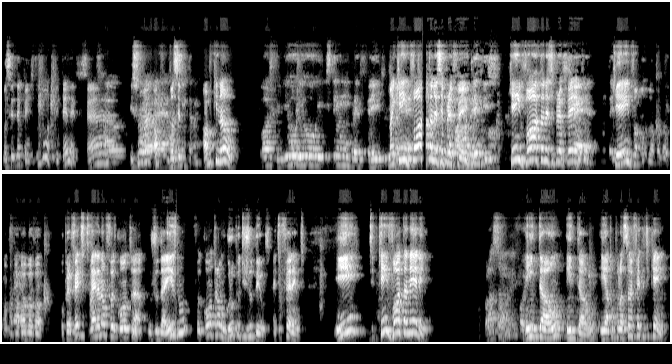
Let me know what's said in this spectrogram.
Você depende dos outros, entende? Isso, é, isso não é. é óbvio, você, assim óbvio que não. Lógico, e eles têm um prefeito. Mas quem é, vota nesse prefeito? Quem vota nesse prefeito? Quem O prefeito de Tveria não foi contra o judaísmo, foi contra um grupo de judeus. É diferente. E quem vota nele? População, ele foi. Então, então, e a população é feita de quem?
